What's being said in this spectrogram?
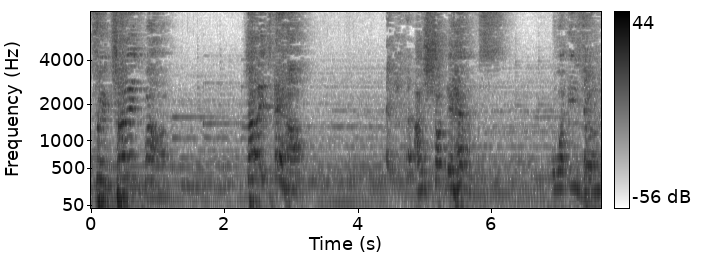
So he challenged Baal, challenged Ahab, and shut the heavens over Israel.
